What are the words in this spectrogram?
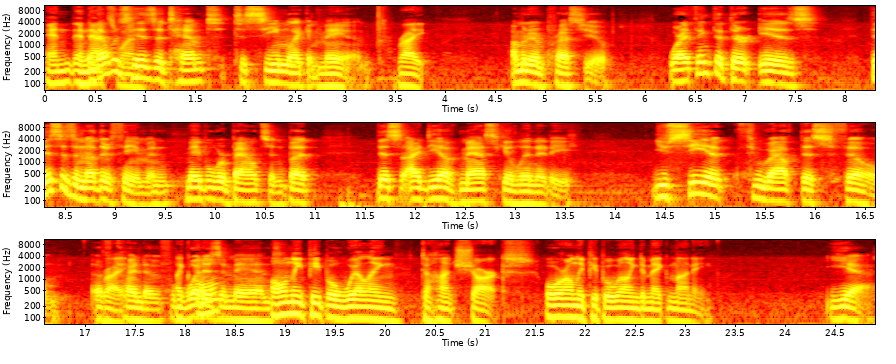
And and, And that was when, his attempt to seem like a man. right. I'm going to impress you. Where I think that there is, this is another theme, and maybe we're bouncing, but this idea of masculinity, you see it throughout this film of Right. kind of Like what on- is a man. Only people willing to hunt sharks or only people willing to make money. Yeah.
